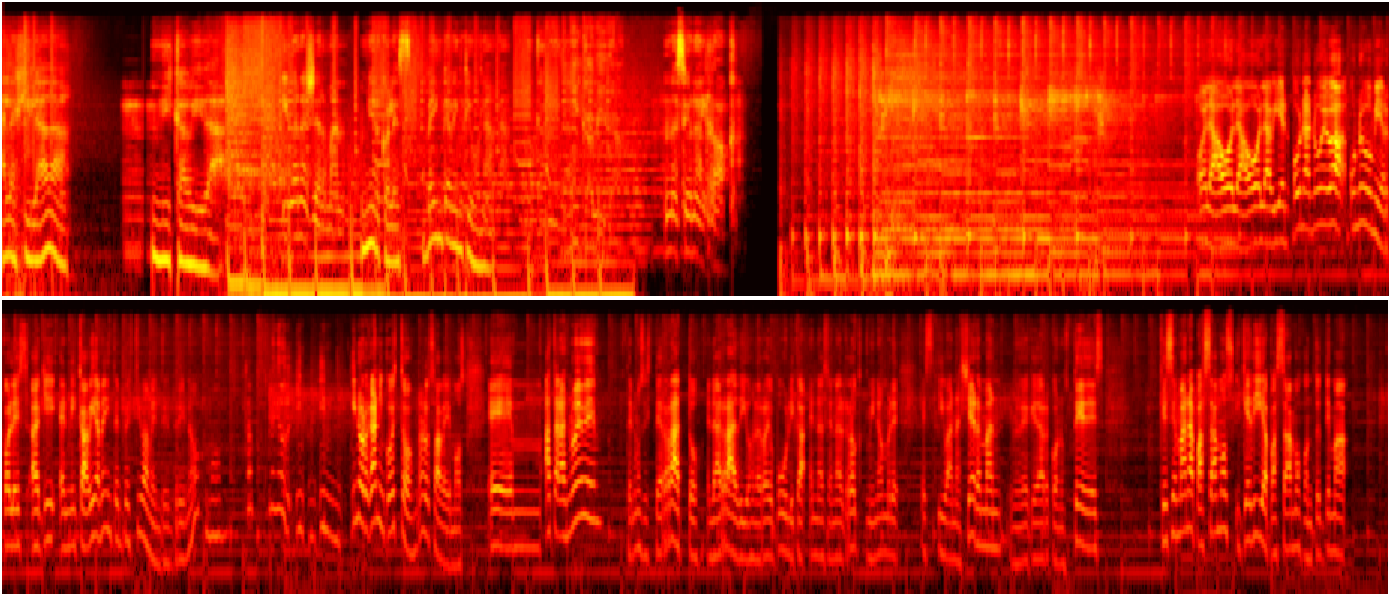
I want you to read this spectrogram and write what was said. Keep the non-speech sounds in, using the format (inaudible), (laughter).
A la gilada, ni cabida. Ivana German, miércoles 2021. Ni cabida. Nacional Rock. Hola, hola, hola, bien. Una nueva, un nuevo miércoles aquí en mi cabida, medio intempestivamente entré, ¿no? Como, está medio in- in- inorgánico esto, no lo sabemos. Eh, hasta las 9 tenemos este rato en la radio, en la radio pública, en Nacional Rock. Mi nombre es Ivana Sherman y me voy a quedar con ustedes. ¿Qué semana pasamos y qué día pasamos con todo el tema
